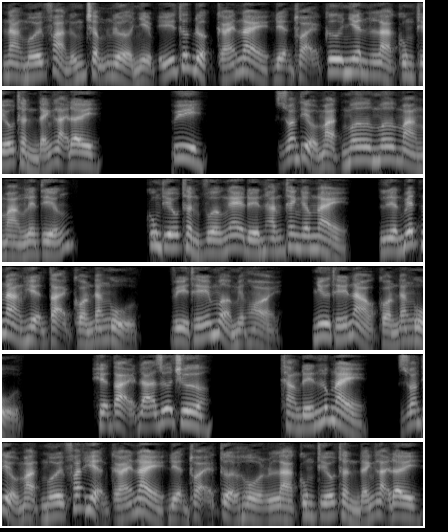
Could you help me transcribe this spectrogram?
nàng mới phản ứng chậm nửa nhịp ý thức được cái này điện thoại cư nhiên là cung thiếu thần đánh lại đây. Uy, Doan tiểu mạt mơ mơ màng màng lên tiếng. Cung thiếu thần vừa nghe đến hắn thanh âm này, liền biết nàng hiện tại còn đang ngủ, vì thế mở miệng hỏi, như thế nào còn đang ngủ? Hiện tại đã giữa trưa. Thẳng đến lúc này, Doan Tiểu Mạt mới phát hiện cái này điện thoại tựa hồ là cung thiếu thần đánh lại đây.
